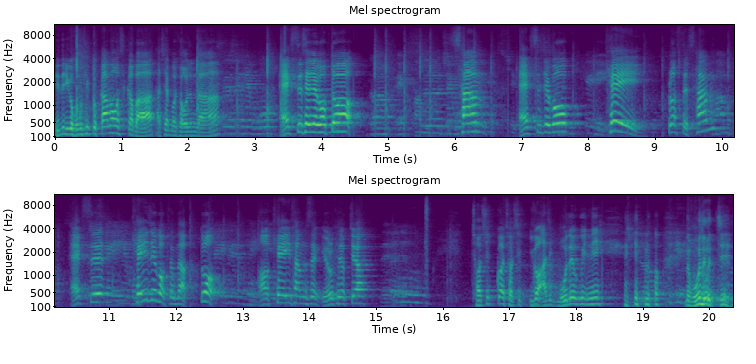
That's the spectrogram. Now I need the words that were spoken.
니들 이거 공식 또 까먹었을까봐 다시 한번 적어준다. X 세제곱 x 세제곱도 그다음 X 제곱 3 x 제곱 K 플러스 3 x k 제곱. 정답. 또 어, k 3승. 이렇게 적죠. 저식과 저식. 이거 아직 못 외우고 있니? 너못 외웠지?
